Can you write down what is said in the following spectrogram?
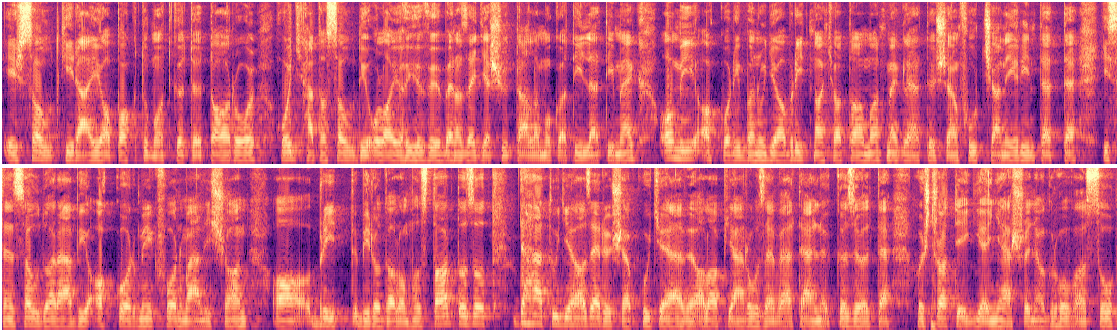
és Szaud királya a paktumot kötött arról, hogy hát a szaudi olaj a jövőben az Egyesült Államokat illeti meg, ami akkoriban ugye a brit nagyhatalmat meglehetősen furcsán érintette, hiszen Szaudarábia akkor még formálisan a brit birodalom birodalomhoz tartozott, de hát ugye az erősebb kutya elve alapján Roosevelt elnök közölte, hogy stratégiai nyersanyagról van szó,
